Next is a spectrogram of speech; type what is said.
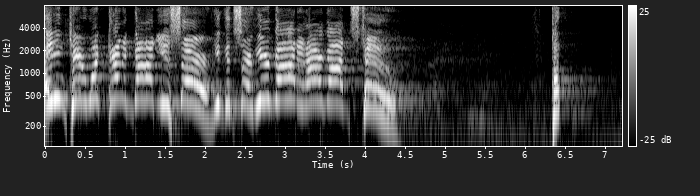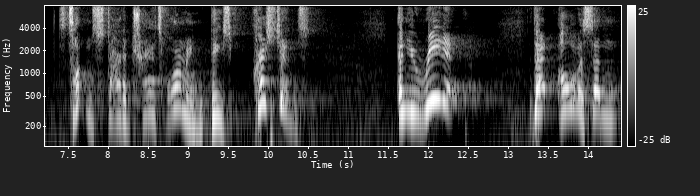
They didn't care what kind of God you serve. You could serve your God and our gods too. But something started transforming these Christians. And you read it that all of a sudden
